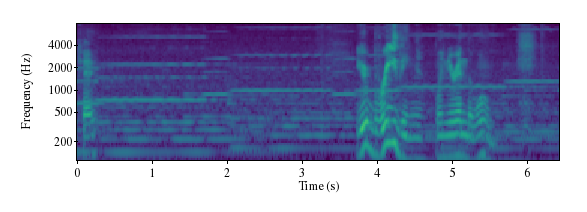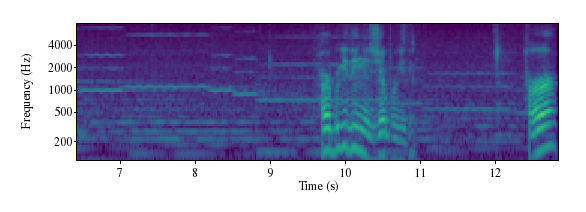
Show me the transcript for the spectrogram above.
Okay? You're breathing when you're in the womb. Her breathing is your breathing. Her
